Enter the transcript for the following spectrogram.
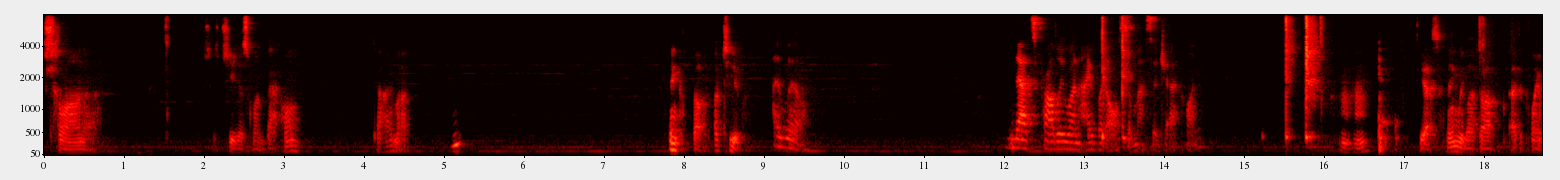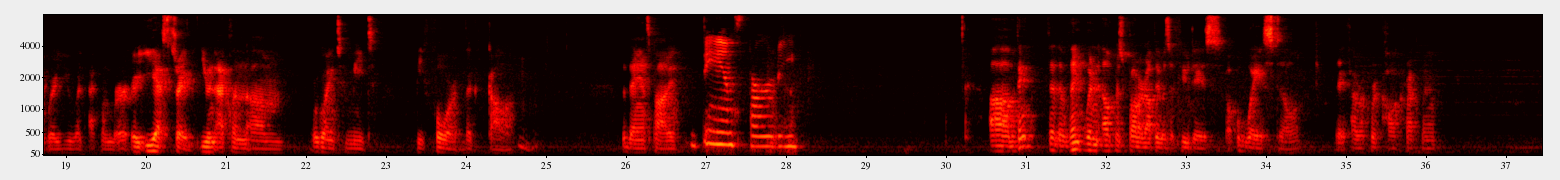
Shalana, she, she just went back home to Heimat. Mhm. Think about it. Up to you. I will. That's probably when I would also message Eklund. hmm Yes, I think we left off at the point where you and Eklund were. Or yes, sorry, you and Eklund um, were going to meet before the gala, the dance party. Dance party. Um, I think that I think when Elkris brought it up, it was a few days away still, if I recall correctly.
